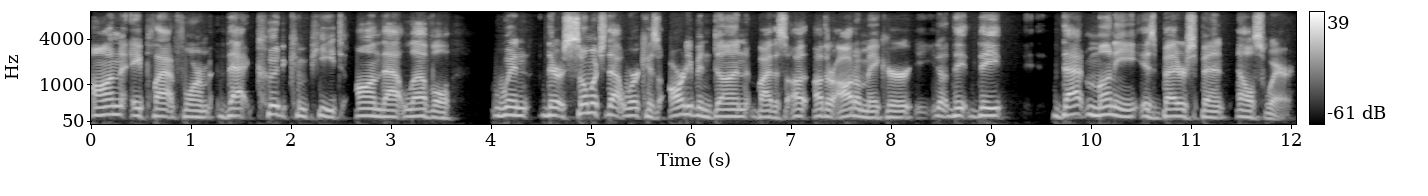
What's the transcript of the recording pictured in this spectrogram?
on a platform that could compete on that level. When there's so much that work has already been done by this o- other automaker, you know, they they that money is better spent elsewhere.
